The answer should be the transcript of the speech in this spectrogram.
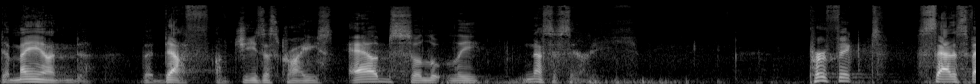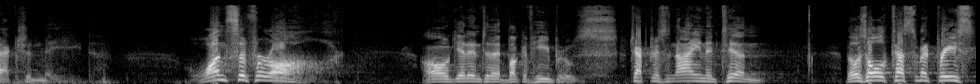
demand the death of Jesus Christ absolutely necessary. Perfect satisfaction made. Once and for all. Oh, get into that book of Hebrews, chapters 9 and 10. Those Old Testament priests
